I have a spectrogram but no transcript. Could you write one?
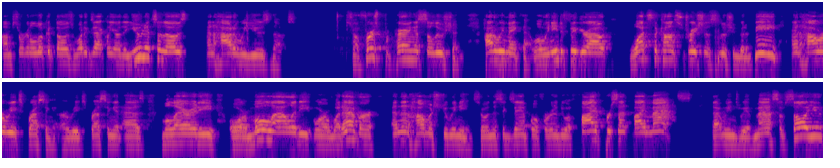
Um, so we're going to look at those. What exactly are the units of those and how do we use those? So first, preparing a solution. How do we make that? Well, we need to figure out what's the concentration of the solution going to be and how are we expressing it? Are we expressing it as molarity or molality or whatever? And then how much do we need? So in this example, if we're going to do a 5% by mass, that means we have mass of solute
